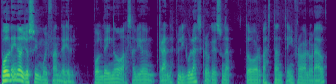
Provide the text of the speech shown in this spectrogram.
Paul Dano, yo soy muy fan de él. Paul Dano ha salido en grandes películas. Creo que es un bastante infravalorado.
